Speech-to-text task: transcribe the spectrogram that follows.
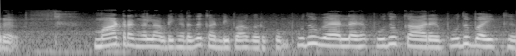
ஒரு மாற்றங்கள் அப்படிங்கிறது கண்டிப்பாக இருக்கும். புது வேலை புது காரு புது பைக்கு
